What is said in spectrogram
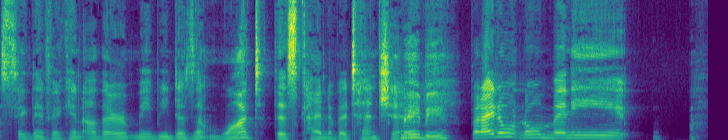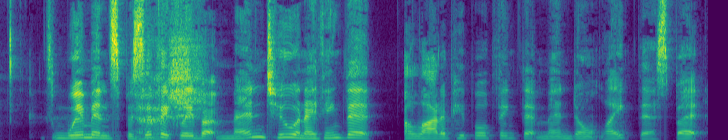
significant other maybe doesn't want this kind of attention. Maybe. But I don't know many women specifically, Gosh. but men too. And I think that a lot of people think that men don't like this, but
